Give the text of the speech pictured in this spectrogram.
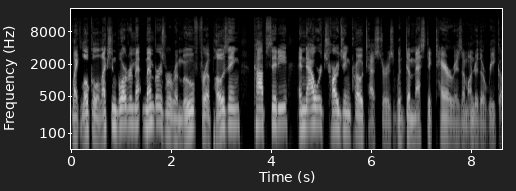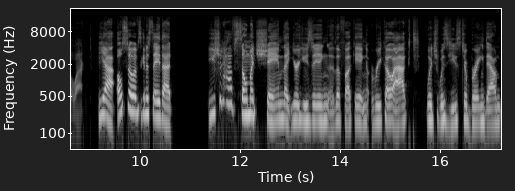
like local election board rem- members were removed for opposing Cop City, and now we're charging protesters with domestic terrorism under the RICO Act. Yeah. Also, I was going to say that you should have so much shame that you're using the fucking RICO Act, which was used to bring down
